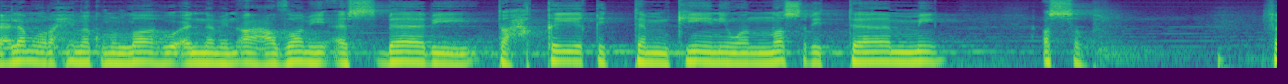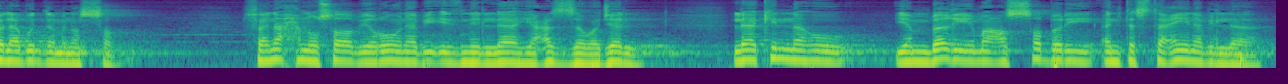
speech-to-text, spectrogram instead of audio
اعلموا رحمكم الله أن من أعظم أسباب تحقيق التمكين والنصر التام الصبر فلا بد من الصبر فنحن صابرون بإذن الله عز وجل لكنه ينبغي مع الصبر أن تستعين بالله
